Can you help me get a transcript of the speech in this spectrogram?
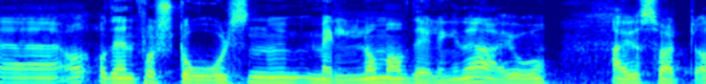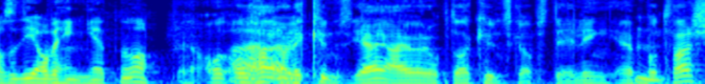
Eh, og, og den forståelsen mellom avdelingene er jo, er jo svært Altså de avhengighetene, da. Ja, og, og her er det kunns jeg er jo opptatt av kunnskapsdeling eh, på Mm. tvers.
